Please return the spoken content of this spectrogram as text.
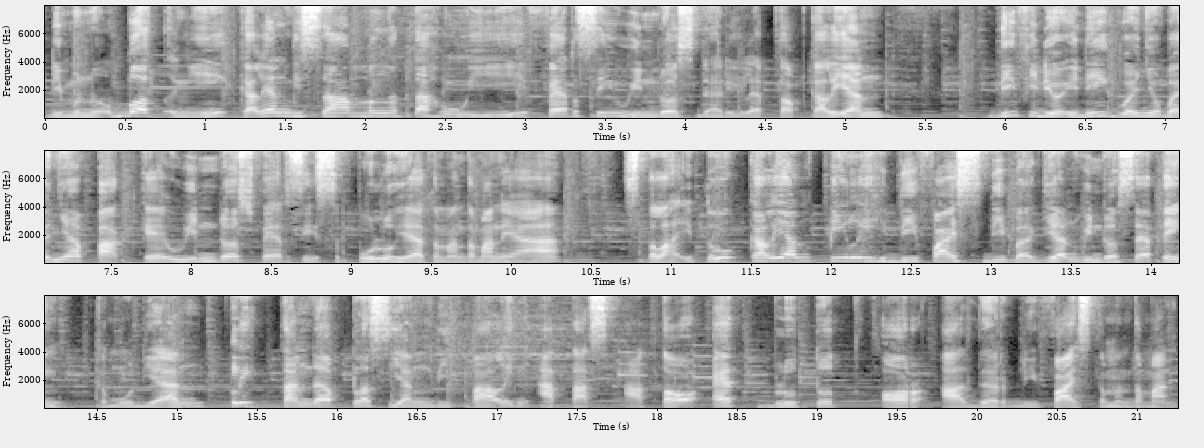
Di menu About ini kalian bisa mengetahui versi Windows dari laptop kalian. Di video ini gue nyobanya pakai Windows versi 10 ya teman-teman ya. Setelah itu, kalian pilih device di bagian Windows Setting. Kemudian, klik tanda plus yang di paling atas atau add Bluetooth or other device, teman-teman.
